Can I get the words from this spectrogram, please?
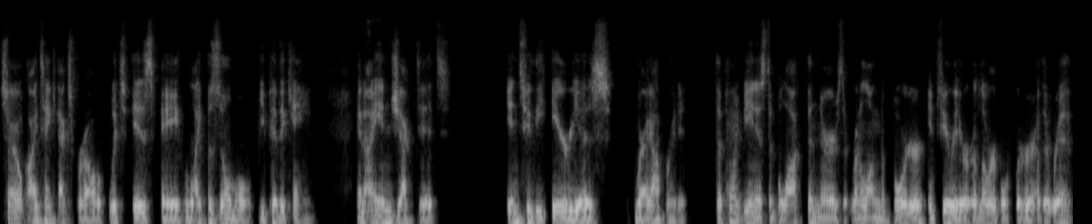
So I take Exparel, which is a liposomal bupivacaine, and I inject it into the areas where I operated. The point being is to block the nerves that run along the border, inferior or lower border of the rib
